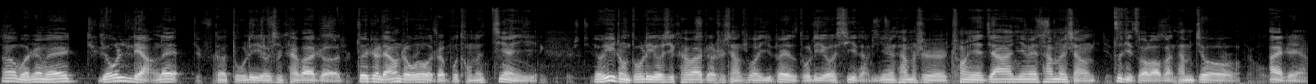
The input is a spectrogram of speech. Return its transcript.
呃，我认为有两类的独立游戏开发者，对这两者我有着不同的建议。有一种独立游戏开发者是想做一辈子独立游戏的，因为他们是创业家，因为他们想自己做老板，他们就爱这样。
